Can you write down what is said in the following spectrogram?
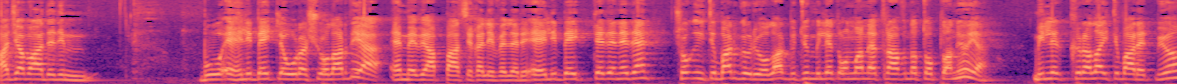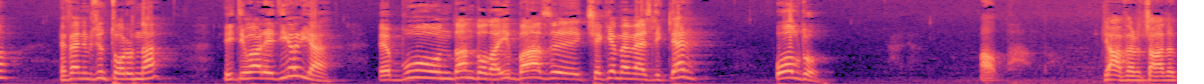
acaba dedim bu ehli beytle uğraşıyorlardı ya Emevi Abbasi halifeleri. Ehli beytte de neden? Çok itibar görüyorlar. Bütün millet onların etrafında toplanıyor ya. Millet krala itibar etmiyor. Efendimizin torununa itibar ediyor ya. E bundan dolayı bazı çekememezlikler oldu. Allah Cafer Sadık,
